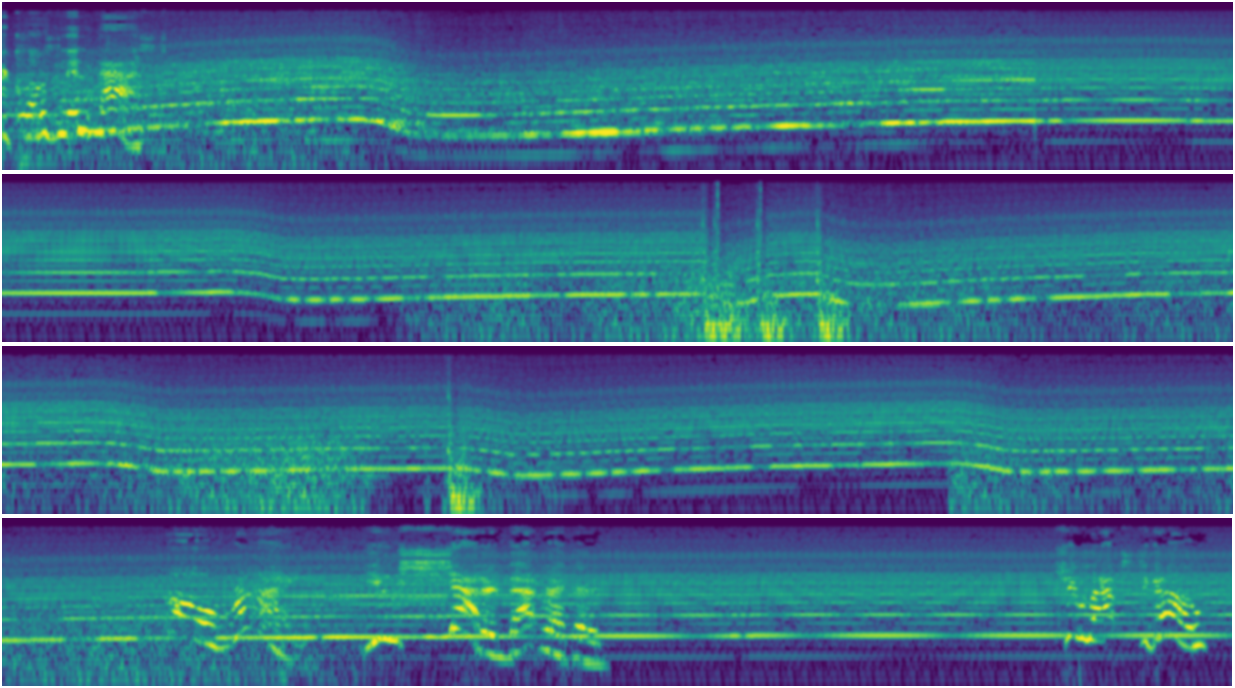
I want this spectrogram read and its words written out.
They're closing in fast. All right! You shattered that record! Two laps to go.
